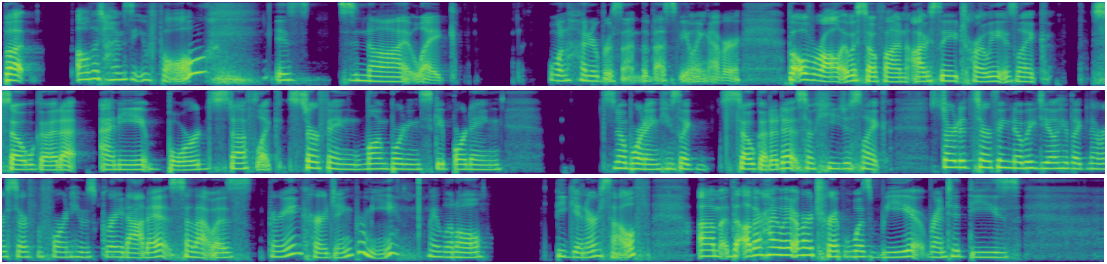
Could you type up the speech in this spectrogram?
But all the times that you fall is not like 100% the best feeling ever. But overall, it was so fun. Obviously, Charlie is like so good at any board stuff like surfing, longboarding, skateboarding, snowboarding. He's like so good at it. So he just like started surfing, no big deal. He'd like never surfed before and he was great at it. So that was very encouraging for me, my little beginner self. Um, the other highlight of our trip was we rented these.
